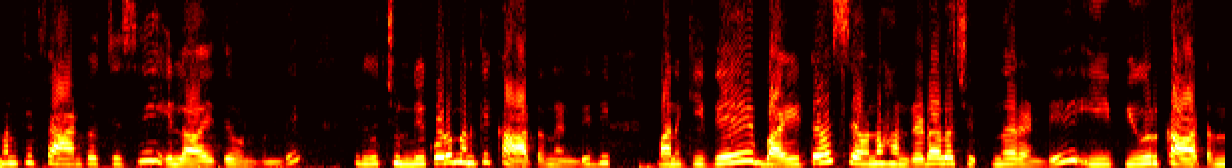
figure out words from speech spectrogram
మనకి ప్యాంట్ వచ్చేసి ఇలా అయితే ఉంటుంది. ఇది చున్నీ కూడా మనకి కాటన్ అండి. ఇది మనకి ఇదే బయట సెవెన్ హండ్రెడ్ అలా చెప్తున్నారండి. ఈ ప్యూర్ కాటన్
